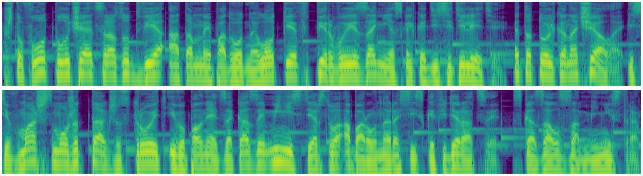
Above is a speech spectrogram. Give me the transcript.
что флот получает сразу две атомные подводные лодки впервые за несколько десятилетий. Это только начало, и Севмаш сможет также строить и выполнять заказы Министерства обороны Российской Федерации, сказал замминистра.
